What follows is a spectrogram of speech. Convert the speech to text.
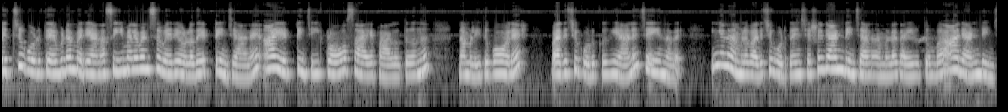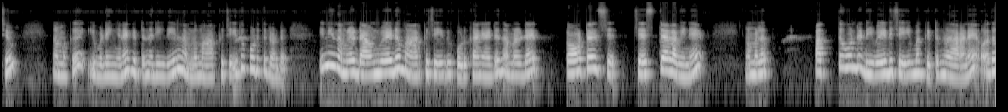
വെച്ച് കൊടുത്ത് എവിടം വരെയാണ്? സീം എലവൻസ് വരെയുള്ളത് എട്ട് ഇഞ്ചാണ് ആ എട്ട് ഇഞ്ച് ഈ ക്ലോസ് ആയ ഭാഗത്തു നിന്ന് നമ്മൾ ഇതുപോലെ വരച്ച് കൊടുക്കുകയാണ് ചെയ്യുന്നത്. ഇങ്ങനെ നമ്മൾ വരച്ച് കൊടുത്തതിന് ശേഷം രണ്ട് ഇഞ്ചാണ് നമ്മളുടെ തയ്യൽ തുമ്പ്. ആ രണ്ട് ഇഞ്ചും നമുക്ക് ഇവിടെ ഇങ്ങനെ കിട്ടുന്ന രീതിയിൽ നമ്മൾ മാർക്ക് ചെയ്ത് കൊടുത്തിട്ടുണ്ട്. ഇനി നമ്മൾ ഡൗൺവേർഡ് മാർക്ക് ചെയ്ത് കൊടുക്കാനായിട്ട് നമ്മളുടെ ടോട്ടൽ ചെസ്റ്റ് അളവിനെ നമ്മൾ പത്ത് കൊണ്ട് ഡിവൈഡ് ചെയ്യുമ്പോൾ കിട്ടുന്നതാണ്. അത്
